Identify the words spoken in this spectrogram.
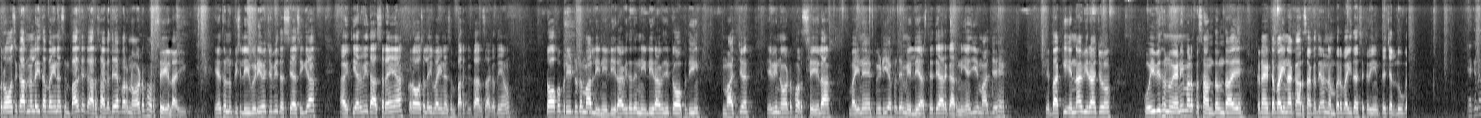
ਕ੍ਰੋਸ ਕਰਨ ਲਈ ਤਾਂ ਬਾਈ ਨਾਲ ਸੰਪਰਕ ਕਰ ਸਕਦੇ ਆ, ਪਰ ਨਾਟ ਫॉर ਸੇਲ ਆ ਜੀ। ਇਹ ਤੁਹਾਨੂੰ ਪਿਛਲੀ ਵੀਡੀਓ 'ਚ ਵੀ ਦੱਸਿਆ ਸੀਗਾ। ਆਈਟੀਆਰ ਵੀ ਦੱਸ ਰਹੇ ਆ ਕ੍ਰੋਸ ਲਈ ਬਾਈ ਨਾਲ ਸੰਪਰਕ ਕਰ ਸਕਦੇ ਹੋ। ਟੌਪ ਬਰੀਡ ਰਮਾਲੀ ਨੀਲੀ ਰਾਵੀ ਦਾ ਤੇ ਨੀਲੀ ਰਾਵੀ ਦੀ ਟੌਪ ਦੀ ਮੱਝ ਇਹ ਵੀ ਨਾਟ ਫॉर ਸੇਲ ਆ। ਬਾਈ ਨੇ ਪੀਡੀਐਫ ਦੇ ਮੇਲੇ ਵਾਸਤੇ ਤਿਆਰ ਕਰਨੀ ਹੈ ਜੀ ਇਹ ਮੱਝ ਇਹ। ਤੇ ਬਾਕੀ ਇਹਨਾਂ ਵੀਰਾਂ ਚੋਂ ਕੋਈ ਵੀ ਤੁਹਾਨੂੰ ਐਨੀਮਲ ਪਸੰਦ ਆਉਂਦਾ ਏ ਕਨੈਕਟ ਬਾਈ ਨਾਲ ਕਰ ਸਕਦੇ ਹੋ ਨੰਬਰ ਬਾਈ ਦਾ ਸਕਰੀਨ ਤੇ ਚੱਲੂਗਾ। ਇਹ ਕਹਿੰਦਾ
